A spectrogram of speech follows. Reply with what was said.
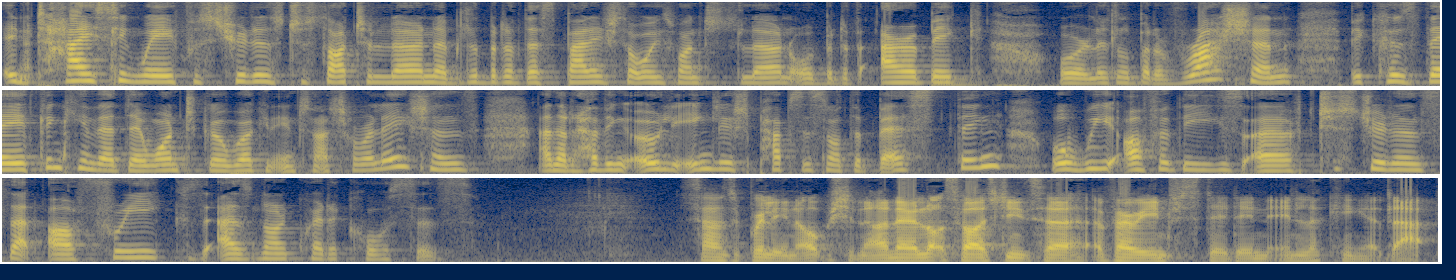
enticing way for students to start to learn a little bit of the Spanish they always wanted to learn, or a bit of Arabic, or a little bit of Russian, because they're thinking that they want to go work in international relations, and that having only English perhaps is not the best thing. Well, we offer these uh, to students that are free as non-credit courses. Sounds a brilliant option. I know lots of our students are, are very interested in, in looking at that.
